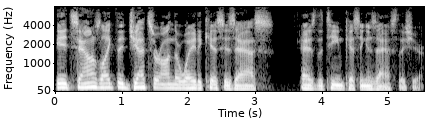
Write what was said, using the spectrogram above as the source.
it sounds like the Jets are on their way to kiss his ass as the team kissing his ass this year.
